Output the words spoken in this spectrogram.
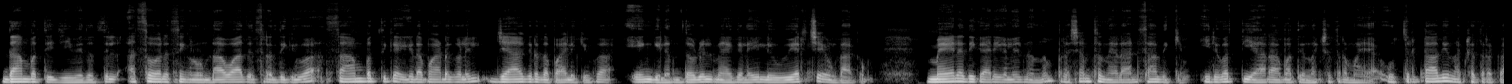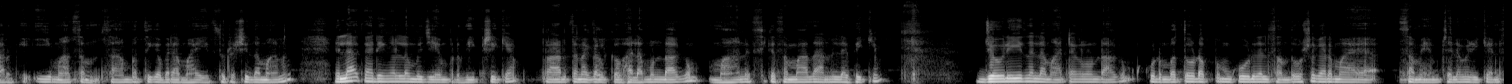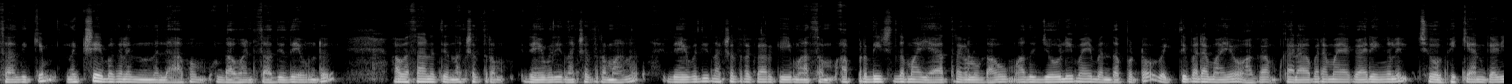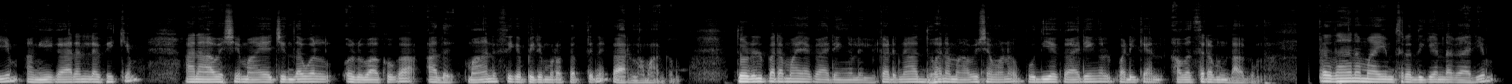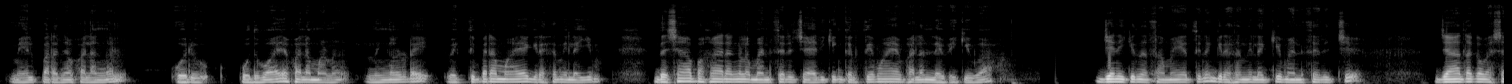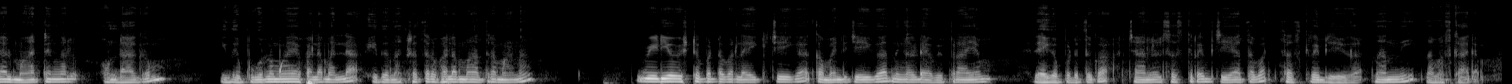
ദാമ്പത്യ ജീവിതത്തിൽ അസ്വാരസ്യങ്ങൾ ഉണ്ടാവാതെ ശ്രദ്ധിക്കുക സാമ്പത്തിക ഇടപാടുകളിൽ ജാഗ്രത പാലിക്കുക എങ്കിലും തൊഴിൽ മേഖലയിൽ ഉയർച്ചയുണ്ടാകും. മേലധികാരികളിൽ നിന്നും പ്രശംസ നേടാൻ സാധിക്കും. ഇരുപത്തിയാറാമത്തെ നക്ഷത്രമായ ഉത്രട്ടാതി നക്ഷത്രക്കാർക്ക് ഈ മാസം സാമ്പത്തികപരമായി സുരക്ഷിതമാണ്. എല്ലാ കാര്യങ്ങളിലും വിജയം പ്രതീക്ഷിക്കാം. പ്രാർത്ഥനകൾക്ക് ഫലമുണ്ടാകും. മാനസിക സമാധാനം ലഭിക്കും. ജോലിയിൽ നല്ല മാറ്റങ്ങളുണ്ടാകും. കുടുംബത്തോടൊപ്പം കൂടുതൽ സന്തോഷകരമായ സമയം ചിലവഴിക്കാൻ സാധിക്കും. നിക്ഷേപങ്ങളിൽ നിന്ന് ലാഭം ഉണ്ടാവാൻ സാധ്യതയുണ്ട്. അവസാനത്തെ നക്ഷത്രം രേവതി നക്ഷത്രമാണ്. രേവതി നക്ഷത്രക്കാർക്ക് ഈ മാസം അപ്രതീക്ഷിതമായ യാത്രകളുണ്ടാവും അത് ജോലിയുമായി ബന്ധപ്പെട്ടോ വ്യക്തിപരമായോ ആകാം. കലാപരമായ കാര്യങ്ങളിൽ ശോഭിക്കാൻ കഴിയും അംഗീകാരം ലഭിക്കും. അനാവശ്യമായ ചിന്തകൾ ഒഴിവാക്കുക അത് മാനസിക പിരിമുറുക്കത്തിന് കാരണമാകും. തൊഴിൽപരമായ കാര്യങ്ങളിൽ കഠിനാധ്വാനം ആവശ്യമാണ്. പുതിയ കാര്യങ്ങൾ പഠിക്കാൻ അവസരമുണ്ടാകും. പ്രധാനമായും ശ്രദ്ധിക്കേണ്ട കാര്യം മേൽപ്പറഞ്ഞ ഫലങ്ങൾ ഒരു പൊതുവായ ഫലമാണ് നിങ്ങളുടെ വ്യക്തിപരമായ ഗ്രഹനിലയും ദശാപഹാരങ്ങളും അനുസരിച്ചായിരിക്കും കൃത്യമായ ഫലം ലഭിക്കുക. ജനിക്കുന്ന സമയത്തിന് ഗ്രഹനിലയ്ക്കും അനുസരിച്ച് ജാതകവശാൽ മാറ്റങ്ങൾ ഉണ്ടാകും. ഇത് പൂർണമായ ഫലമല്ല ഇത് നക്ഷത്രഫലം മാത്രമാണ്. വീഡിയോ ഇഷ്ടപ്പെട്ടവർ ലൈക്ക് ചെയ്യുക കമന്റ് ചെയ്യുക നിങ്ങളുടെ അഭിപ്രായം രേഖപ്പെടുത്തുക. ചാനൽ സബ്സ്ക്രൈബ് ചെയ്യാത്തവർ സബ്സ്ക്രൈബ് ചെയ്യുക. നന്ദി നമസ്കാരം.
